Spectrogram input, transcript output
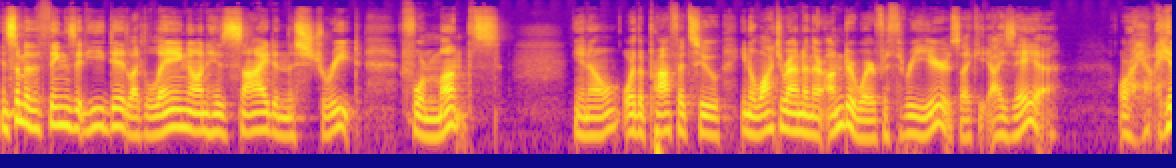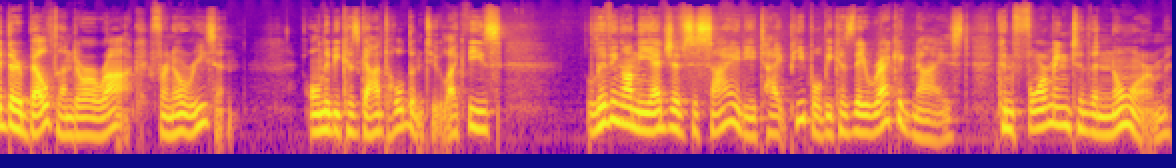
and some of the things that he did, like laying on his side in the street for months, you know, or the prophets who, you know, walked around in their underwear for three years, like Isaiah, or hid their belt under a rock for no reason, only because God told them to, like these living on the edge of society type people because they recognized conforming to the norm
